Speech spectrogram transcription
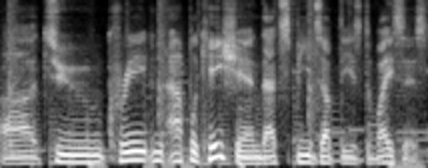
uh, to create an application that speeds up these devices.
